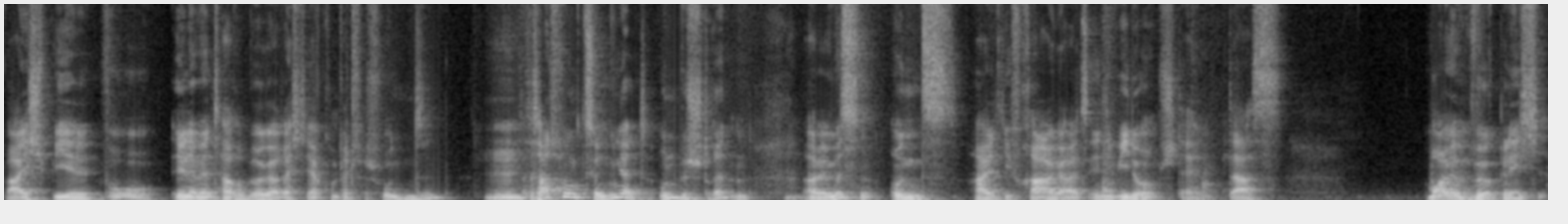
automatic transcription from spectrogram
Beispiel, wo elementare Bürgerrechte ja komplett verschwunden sind. Mhm. Das hat funktioniert, unbestritten. Aber wir müssen uns halt die Frage als Individuum stellen, dass wollen wir wirklich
